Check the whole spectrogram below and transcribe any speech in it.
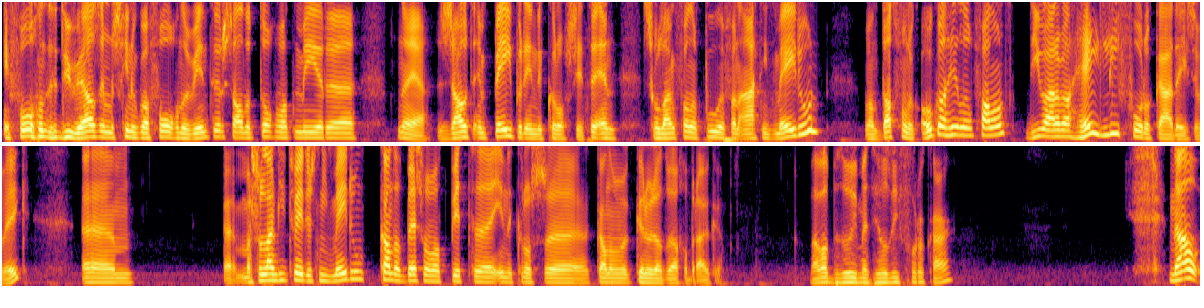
In volgende duels en misschien ook wel volgende winter... zal er toch wat meer eh, nou ja, zout en peper in de cross zitten. En zolang Van der Poel en Van Aert niet meedoen... want dat vond ik ook wel heel opvallend... die waren wel heel lief voor elkaar deze week. Ehm, eh, maar zolang die twee dus niet meedoen... kan dat best wel wat pit in de cross... kan, kunnen we dat wel gebruiken. Maar wat bedoel je met heel lief voor elkaar? Nou,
